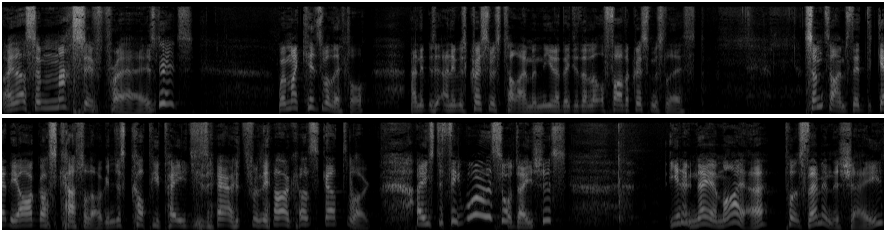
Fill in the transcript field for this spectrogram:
I mean, that's a massive prayer, isn't it? When my kids were little, and it was, and it was Christmas time, and you know, they did a little Father Christmas list. Sometimes they'd get the Argos catalogue and just copy pages out from the Argos catalogue. I used to think, well, that's audacious. You know, Nehemiah puts them in the shade.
